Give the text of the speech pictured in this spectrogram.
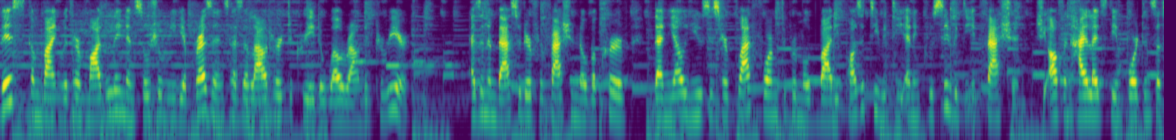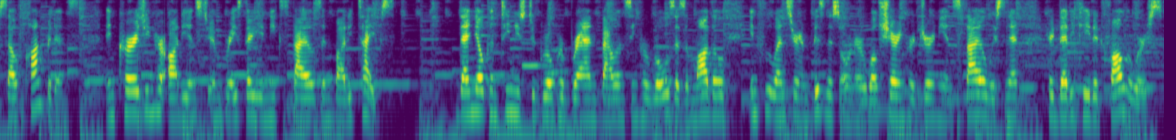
This, combined with her modeling and social media presence, has allowed her to create a well-rounded career. As an ambassador for Fashion Nova Curve, Danielle uses her platform to promote body positivity and inclusivity in fashion. She often highlights the importance of self-confidence, encouraging her audience to embrace their unique styles and body types. Danielle continues to grow her brand, balancing her roles as a model, influencer, and business owner while sharing her journey and style with her dedicated followers.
